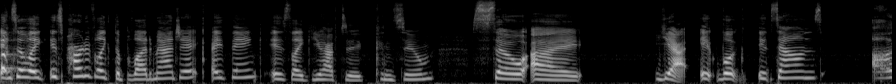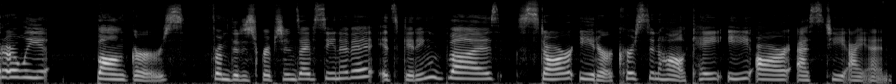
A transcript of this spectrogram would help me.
And so like it's part of like the blood magic, I think, is like you have to consume. So uh yeah, it look it sounds utterly bonkers from the descriptions I've seen of it. It's getting buzz. Star Eater, Kerstin Hall, K E R S T I N.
